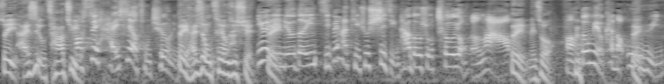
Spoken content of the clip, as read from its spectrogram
所以还是有差距哦，所以还是要从车用里面对，还是从车用去选，因为连刘德英，即便他提出市井，他都说车用很好，对，没错，啊，都没有看到乌云。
